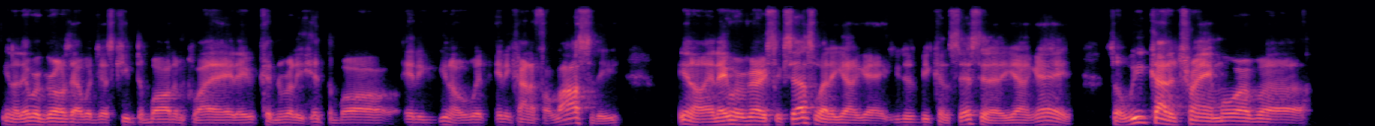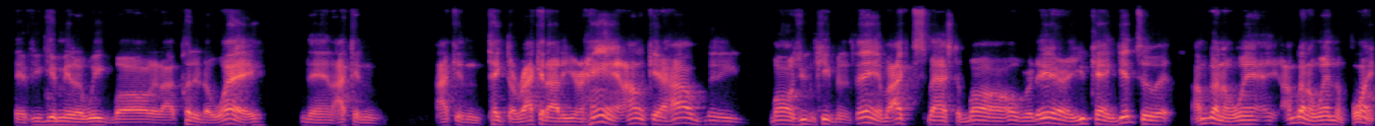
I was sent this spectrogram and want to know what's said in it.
you know, there were girls that would just keep the ball in play. They couldn't really hit the ball any, you know, with any kind of velocity, you know, and they were very successful at a young age. You just be consistent at a young age. So we kind of train more of a, if you give me the weak ball and I put it away, then I can I can take the racket out of your hand. I don't care how many balls you can keep in the thing. If I smash the ball over there and you can't get to it, I'm gonna win. I'm gonna win the point.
